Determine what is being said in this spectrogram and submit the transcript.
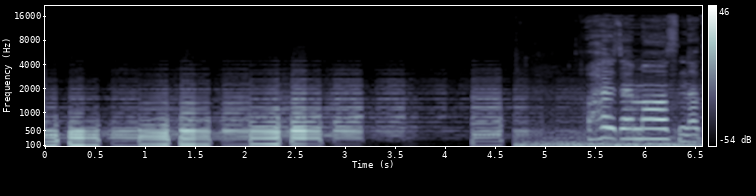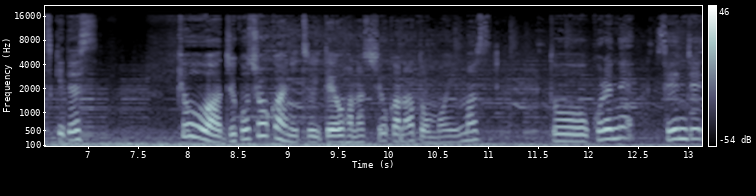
おはようございます。なつきです。今日は自己紹介についてお話ししようかなと思います。とこれね先日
